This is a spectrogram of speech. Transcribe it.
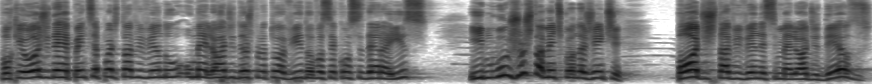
porque hoje, de repente, você pode estar vivendo o melhor de Deus para a tua vida, ou você considera isso. E justamente quando a gente pode estar vivendo esse melhor de Deus,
